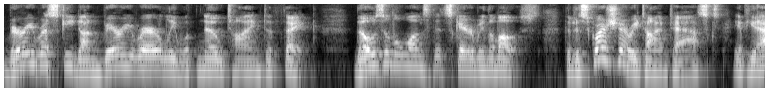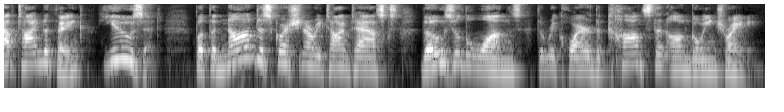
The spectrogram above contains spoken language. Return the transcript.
Very risky, done very rarely with no time to think. Those are the ones that scare me the most. The discretionary time tasks, if you have time to think, use it. But the non discretionary time tasks, those are the ones that require the constant ongoing training.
